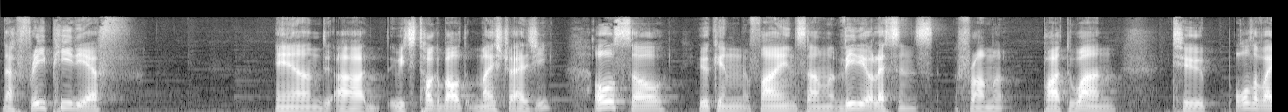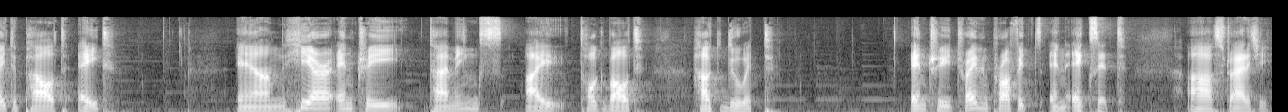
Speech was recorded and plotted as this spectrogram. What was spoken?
the free PDF and uh, which talk about my strategy. Also, you can find some video lessons from part 1 to all the way to part 8. And here entry timings, I talk about how to do it. Entry, trading profits, and exit uh, strategy.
